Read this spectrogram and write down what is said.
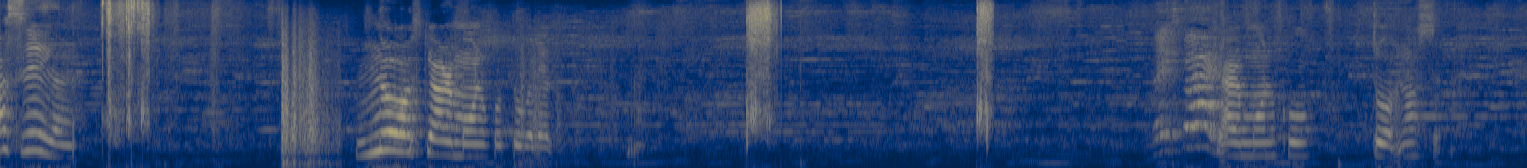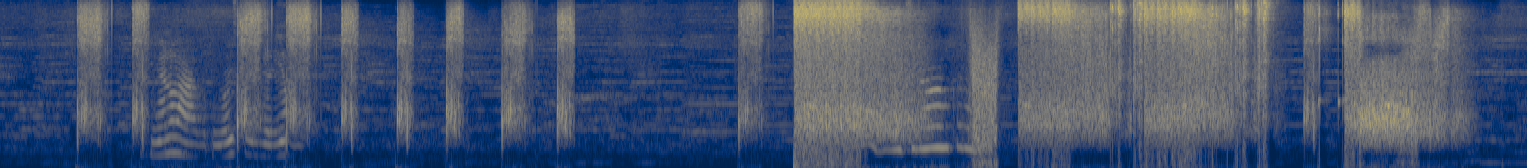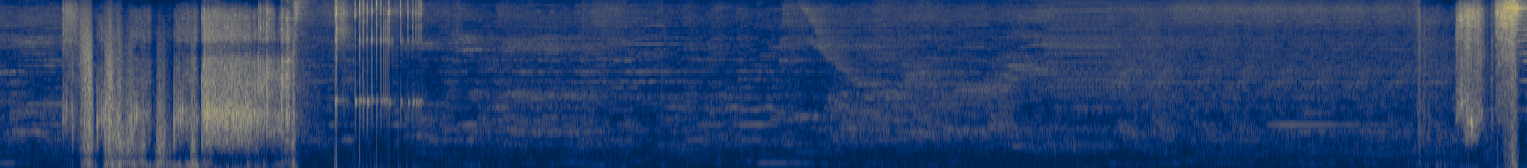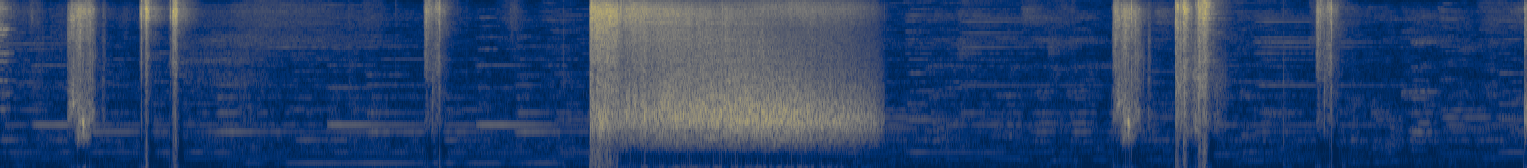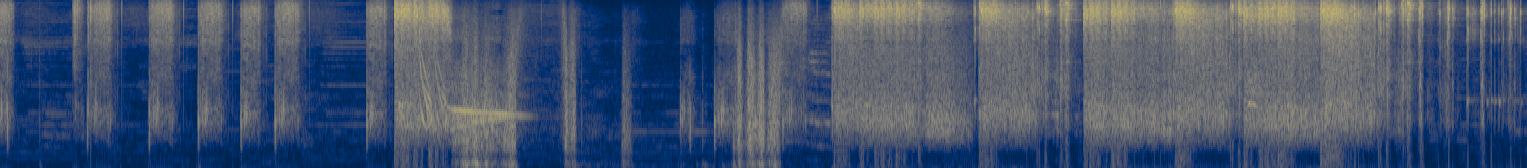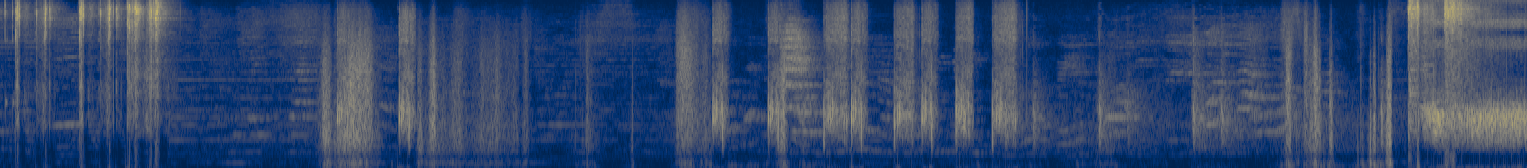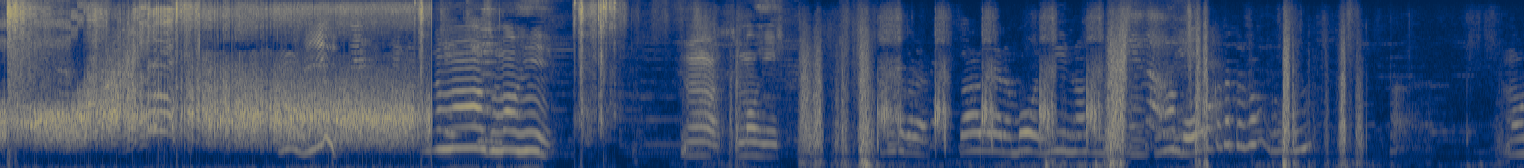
Passei, galera. Nossa, que harmônico eu tô, galera. Que harmônico tô. Nossa. Tô vendo uma água. Tem dois três ali, ó.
